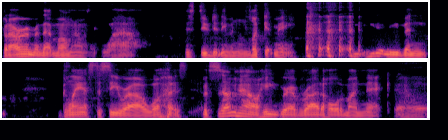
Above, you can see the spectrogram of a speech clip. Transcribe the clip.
But I remember in that moment, I was like, wow, this dude didn't even look at me. He, he didn't even glance to see where I was. But somehow he grabbed right a hold of my neck. Uh-huh.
